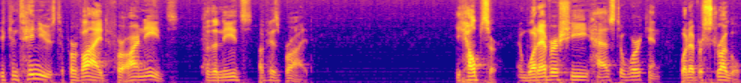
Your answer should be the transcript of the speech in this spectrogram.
He continues to provide for our needs, for the needs of his bride. He helps her in whatever she has to work in, whatever struggle,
